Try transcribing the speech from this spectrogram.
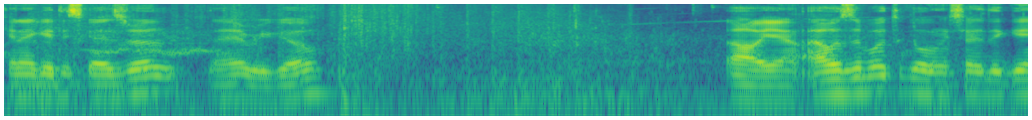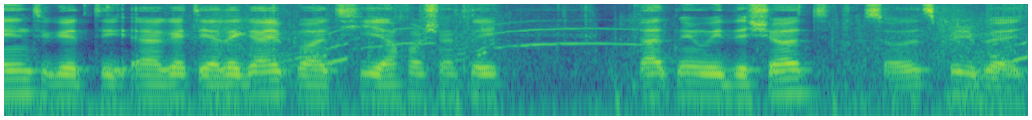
Can I get this guy as well? There we go. Oh yeah, I was about to go inside the game to get the uh, get the other guy, but he unfortunately got me with the shot, so that's pretty bad.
